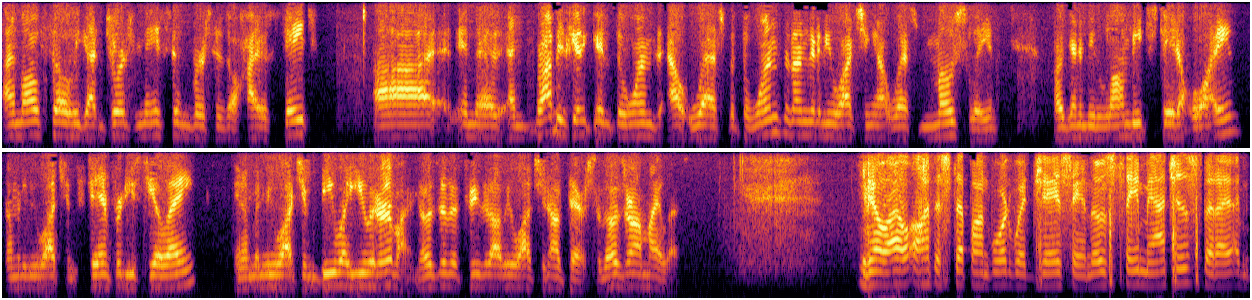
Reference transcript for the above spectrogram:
I'm also we got George Mason versus Ohio State, uh, in the and Robbie's going to get the ones out west, but the ones that I'm going to be watching out west mostly are going to be Long Beach State at Hawaii. I'm going to be watching Stanford UCLA and I'm going to be watching BYU at Irvine. Those are the three that I'll be watching out there. So those are on my list. You know, I'll, I'll have to step on board what Jay is saying. Those same matches, but I, I'm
